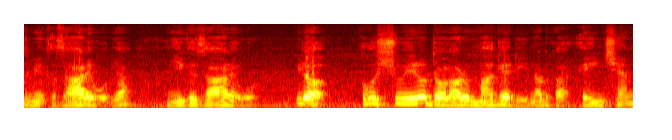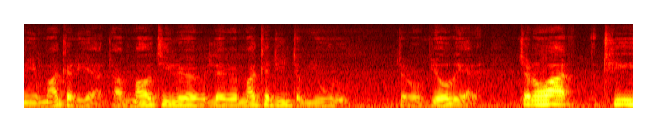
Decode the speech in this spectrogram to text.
သဖြင့်ကစားတယ်ပေါ့ဗျာမြေကစားတယ်ပေါ့ပြီးတော့အခုရွှေတို့ဒေါ်လာတို့ market တွေနောက်တစ်ခါအိမ်ချန်ပီယံ market တွေကဒါ multi level marketing တစ်မျိုးလို့ကျွန်တော်ပြောလို့ရတယ်ကျွန်တော်ကအထီး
